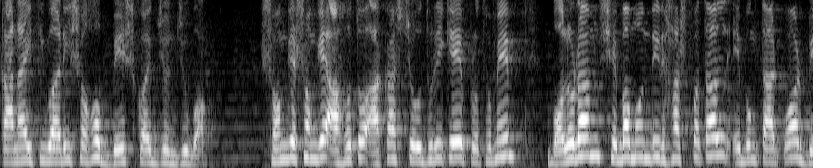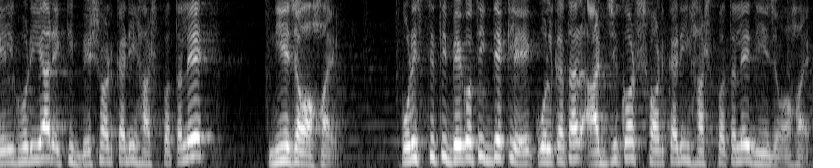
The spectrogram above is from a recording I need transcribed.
কানাই তিওয়ারি সহ বেশ কয়েকজন যুবক। সঙ্গে সঙ্গে আহত আকাশ চৌধুরীকে প্রথমে বলরাম সেবা মন্দির হাসপাতাল এবং তারপর বেলঘরিয়ার একটি বেসরকারি হাসপাতালে নিয়ে যাওয়া হয়। পরিস্থিতি বেগতিক দেখলে কলকাতার আরজিকর সরকারি হাসপাতালে নিয়ে যাওয়া হয়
